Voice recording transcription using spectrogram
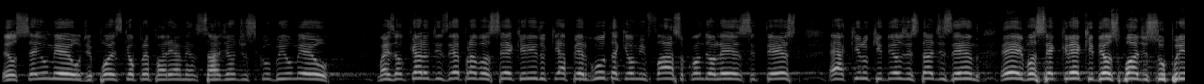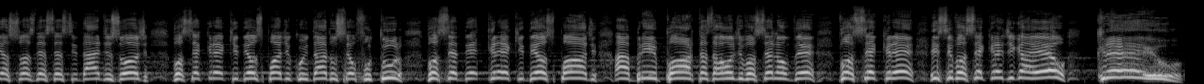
eu sei o meu, depois que eu preparei a mensagem, eu descobri o meu mas eu quero dizer para você, querido, que a pergunta que eu me faço quando eu leio esse texto é aquilo que Deus está dizendo. Ei, você crê que Deus pode suprir as suas necessidades hoje? Você crê que Deus pode cuidar do seu futuro? Você crê que Deus pode abrir portas aonde você não vê? Você crê? E se você crê, diga eu creio.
